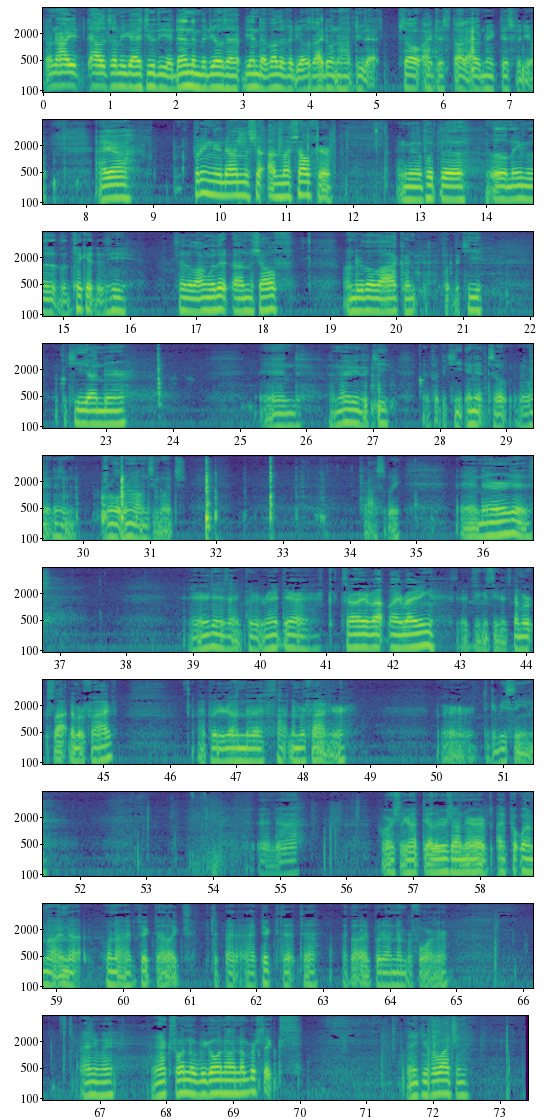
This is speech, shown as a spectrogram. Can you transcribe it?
I don't know how you, how some of you guys do the addendum videos at the end of other videos. I don't know how to do that. So I just thought I would make this video. I uh putting it on the on my shelf here. I'm gonna put the little name of the, the ticket that he sent along with it on the shelf under the lock and put the key put the key under and maybe the key I put the key in it so the way it doesn't roll around too much. Possibly. And there it is. There it is. I put it right there. Sorry about my writing. As you can see, that's number slot number five. I put it on the slot number five here, where it can be seen. And uh, of course, I got the others on there. I put one of mine, uh, one I picked, I liked, I, I picked that, uh, I thought I'd put on number four there. Anyway, the next one will be going on number six. Thank you for watching.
